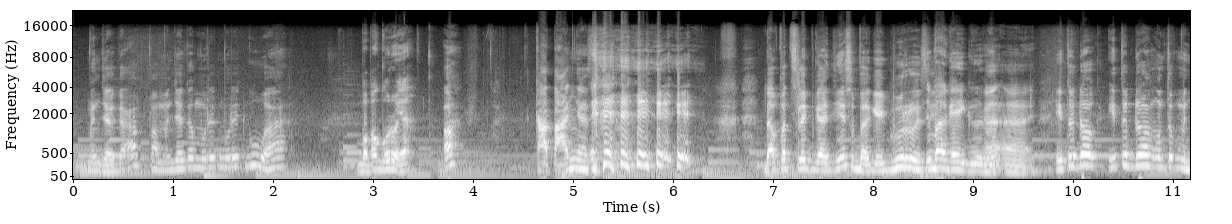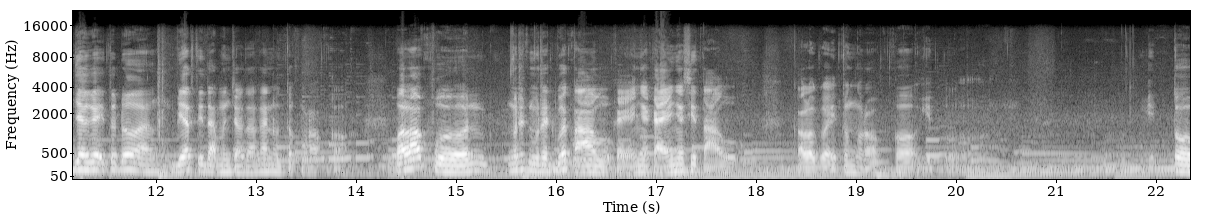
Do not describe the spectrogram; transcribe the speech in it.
menjaga apa? Menjaga murid-murid gua. Bapak guru ya? oh katanya sih. Dapat slip gajinya sebagai guru sih. Sebagai guru. Heeh. itu dong itu doang untuk menjaga itu doang biar tidak mencontohkan untuk merokok. Walaupun murid-murid gue tahu kayaknya kayaknya sih tahu kalau gue itu ngerokok gitu. Itu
